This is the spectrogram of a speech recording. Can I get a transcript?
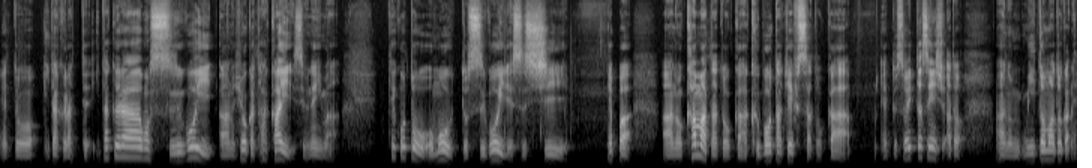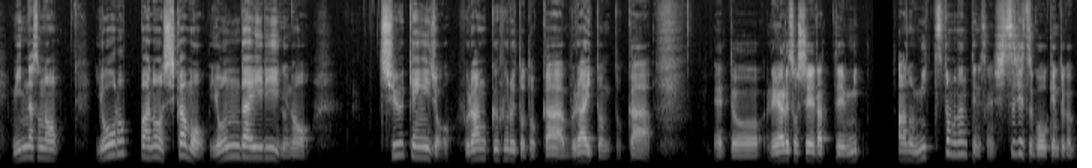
えっと、板倉って。板倉もすごいあの評価高いですよね、今。ってことを思うとすごいですし、やっぱ、あの鎌田とか久保建英とか、えっと、そういった選手あとあの三笘とかねみんなそのヨーロッパのしかも4大リーグの中堅以上フランクフルトとかブライトンとかえっとレアル・ソシエダってみあの3つとも何て言うんですかね質実合憲というか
